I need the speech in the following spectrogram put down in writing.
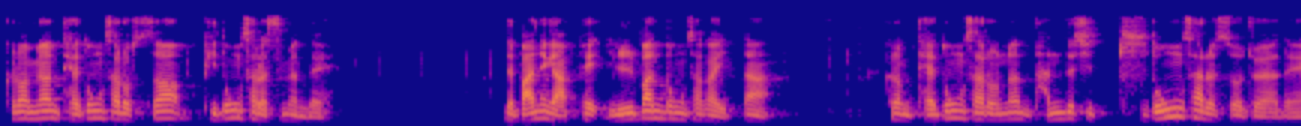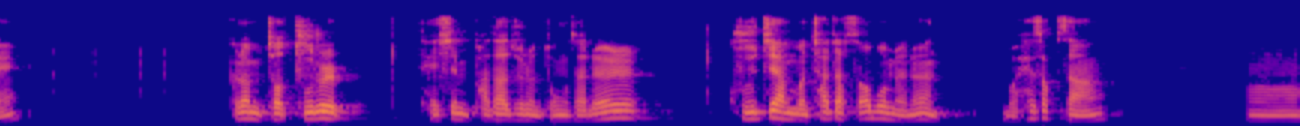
그러면 대동사로서 비동사를 쓰면 돼. 근데 만약에 앞에 일반 동사가 있다. 그럼 대동사로는 반드시 두 동사를 써줘야 돼. 그럼 저 둘을 대신 받아주는 동사를 굳이 한번 찾아 써보면은 뭐 해석상 어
